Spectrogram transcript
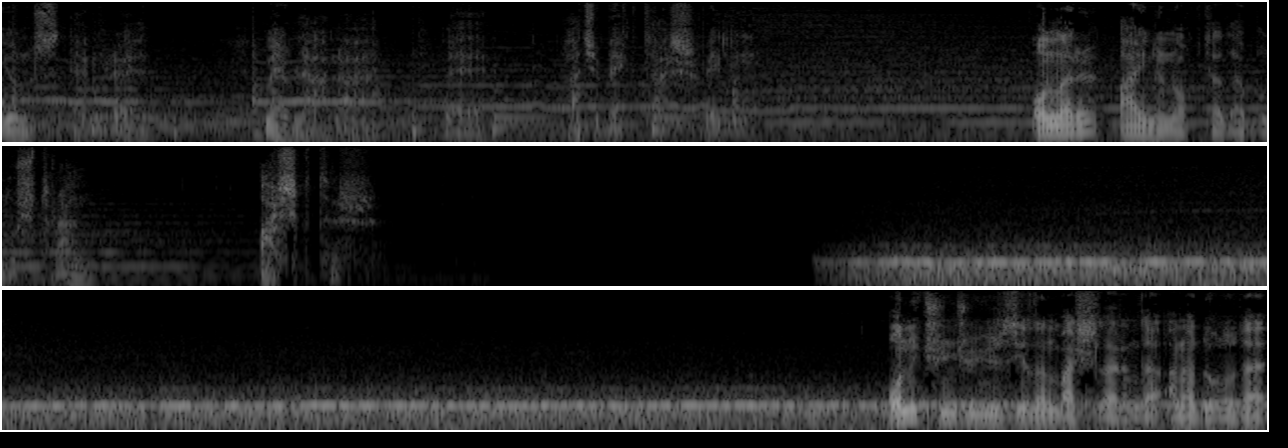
Yunus Emre, Mevlana ve Hacı Bektaş Veli. Onları aynı noktada buluşturan aşktır. On üçüncü yüzyılın başlarında Anadolu'da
